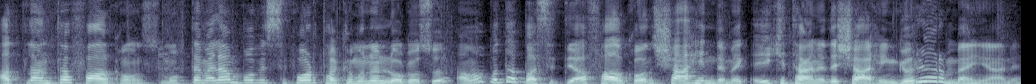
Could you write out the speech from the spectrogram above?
Atlanta Falcons. Muhtemelen bu bir spor takımının logosu. Ama bu da basit ya. Falcon Şahin demek. E iki tane de Şahin görüyorum ben yani.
